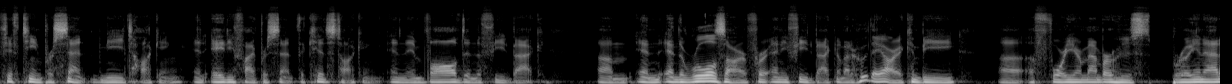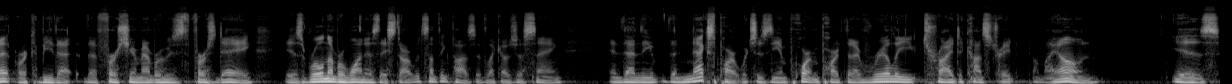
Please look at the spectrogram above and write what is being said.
15% me talking and 85% the kids talking and involved in the feedback. Um, and, and the rules are for any feedback, no matter who they are, it can be uh, a four year member who's brilliant at it, or it could be that the first year member whose first day. Is rule number one is they start with something positive, like I was just saying, and then the the next part, which is the important part that I've really tried to concentrate on my own, is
